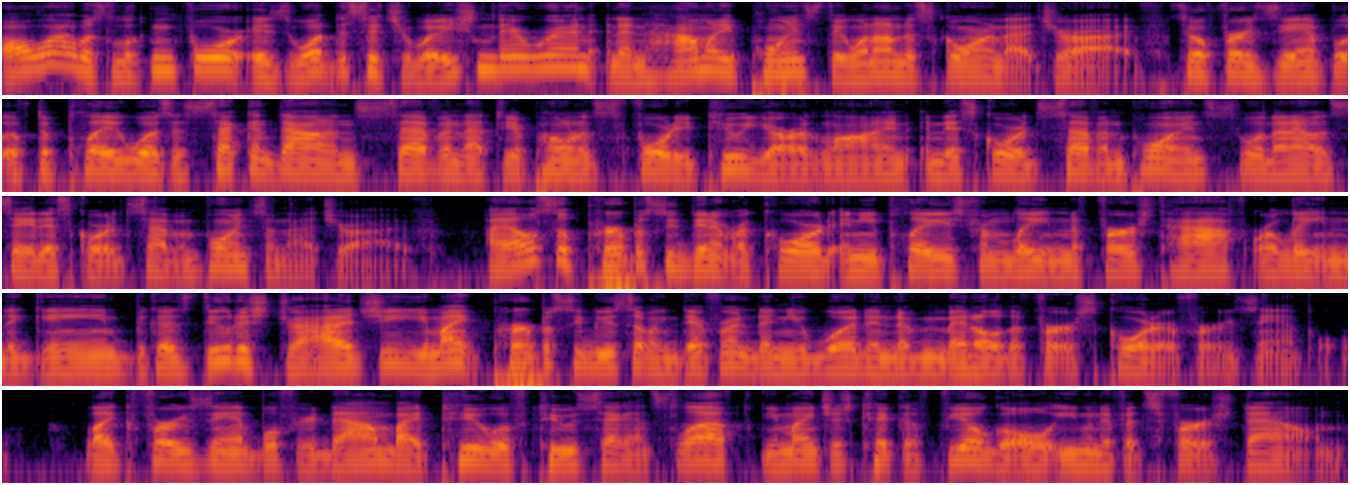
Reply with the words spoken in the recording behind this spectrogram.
All I was looking for is what the situation they were in and then how many points they went on to score on that drive. So for example, if the play was a second down and seven at the opponent's 42 yard line and they scored seven points, well then I would say they scored seven points on that drive. I also purposely didn't record any plays from late in the first half or late in the game because due to strategy, you might purposely do something different than you would in the middle of the first quarter, for example. Like, for example, if you're down by two with two seconds left, you might just kick a field goal even if it's first down.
